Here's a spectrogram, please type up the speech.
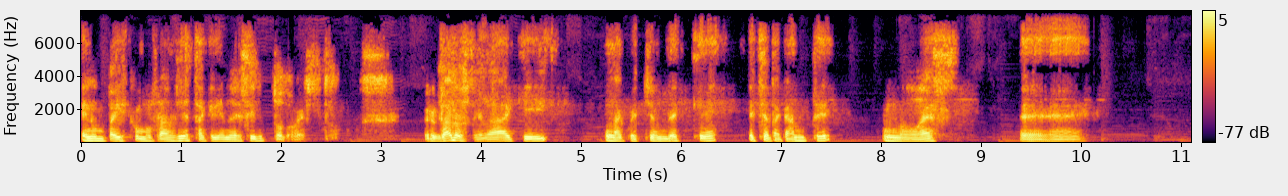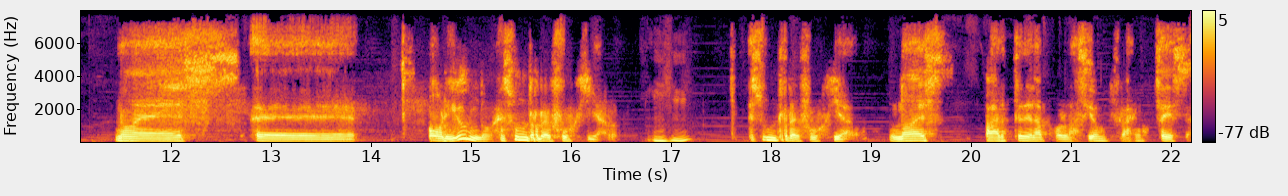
en un país como Francia está queriendo decir todo esto. Pero claro, se da aquí la cuestión de que este atacante no es eh, no es eh, oriundo, es un refugiado. Es un refugiado, no es parte de la población francesa,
